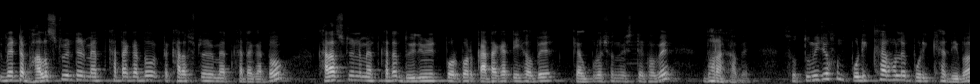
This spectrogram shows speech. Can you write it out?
তুমি একটা ভালো স্টুডেন্টের ম্যাথ খাটা কাটো, একটা খারাপ স্টুডেন্টের ম্যাথ খাটা কাটো। খারাপ স্টুডেন্টের ম্যাথ খাটা দুই মিনিট পর পর কাটাকাটি হবে ক্যালকুলেশন মিস্টেক হবে, ধরা খাবে। সো তুমি যখন পরীক্ষার হলে পরীক্ষা দিবা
